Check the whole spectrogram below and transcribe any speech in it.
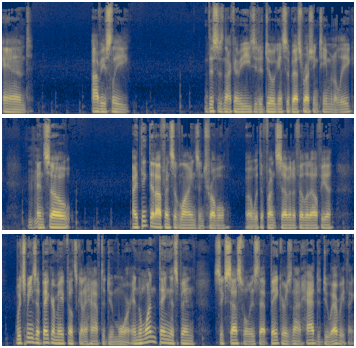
and obviously, this is not going to be easy to do against the best rushing team in the league. Mhm. And so, I think that offensive line's in trouble uh, with the front seven of Philadelphia, which means that Baker Mayfield's going to have to do more. And the one thing that's been successful is that Baker has not had to do everything.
